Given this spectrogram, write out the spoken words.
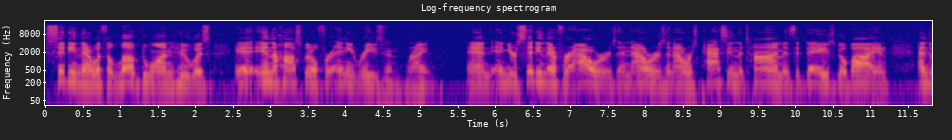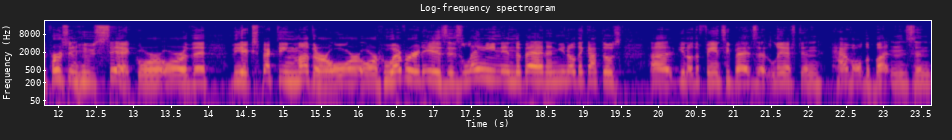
sitting there with a loved one who was in the hospital for any reason, right? And, and you're sitting there for hours and hours and hours, passing the time as the days go by. And, and the person who's sick or, or the, the expecting mother or, or whoever it is is laying in the bed, and you know, they got those. Uh, you know, the fancy beds that lift and have all the buttons and,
